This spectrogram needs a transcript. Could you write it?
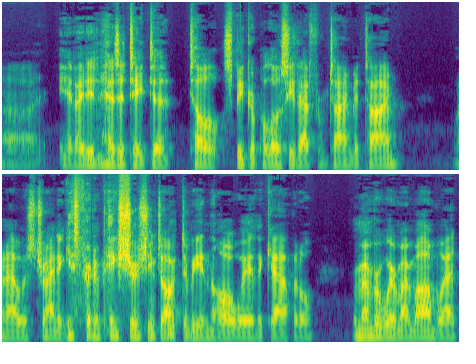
Uh, and I didn't hesitate to tell Speaker Pelosi that from time to time when I was trying to get her to make sure she talked to me in the hallway of the Capitol. Remember where my mom went.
